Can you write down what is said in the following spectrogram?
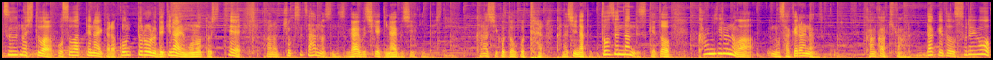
通の人は教わってないからコントロールできないものとしてあの直接反応するんです。外部刺激内部刺激に対して。悲しいこと起こったら悲しいなって。当然なんですけど感じるのはもう避けられないんです。感覚器官ある。だけどそれを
